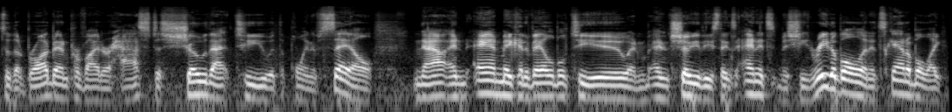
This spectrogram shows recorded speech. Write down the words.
so that a broadband provider has to show that to you at the point of sale now and and make it available to you and and show you these things and it's machine readable and it's scannable like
